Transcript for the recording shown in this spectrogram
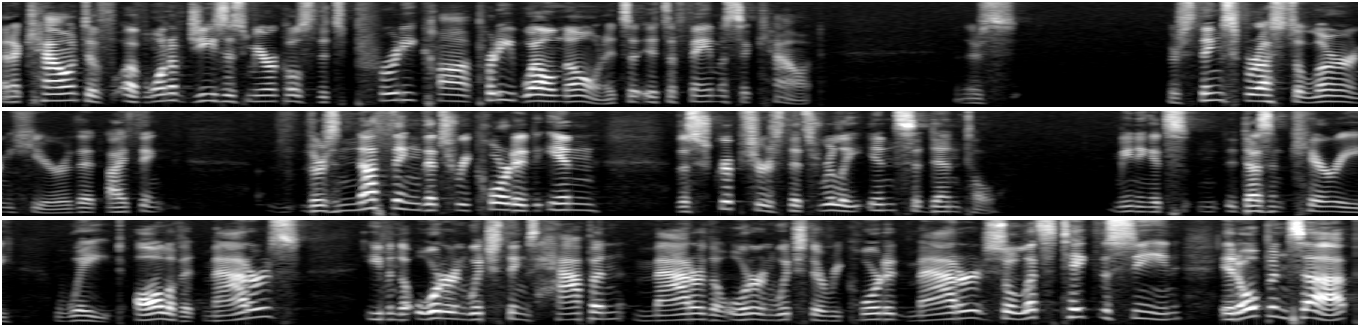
an account of, of one of Jesus' miracles that's pretty, pretty well known. It's a, it's a famous account. There's, there's things for us to learn here that I think there's nothing that's recorded in the scriptures that's really incidental meaning it's, it doesn't carry weight. All of it matters. Even the order in which things happen matter. The order in which they're recorded matter. So let's take the scene. It opens up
